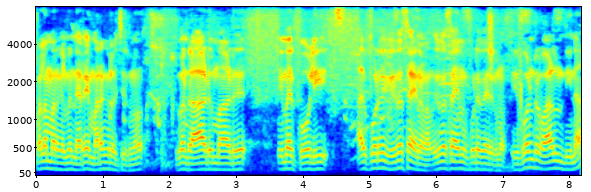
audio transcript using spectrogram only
பழமரங்கள் மரங்கள் மாதிரி நிறைய மரங்கள் வச்சுருக்கணும். இது போன்ற ஆடு மாடு இது மாதிரி கோழி. அது கூடவே விவசாய நிலம். விவசாயமும் கூடவே இருக்கணும். இது போன்று வாழ்ந்தீங்கன்னா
